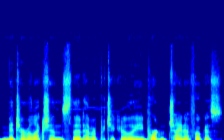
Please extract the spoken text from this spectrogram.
midterm elections that have a particularly important China focus?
